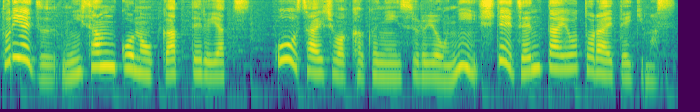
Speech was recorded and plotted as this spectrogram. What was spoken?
とりあえず2、3個乗っかってるやつを最初は確認するようにして全体を捉えていきます。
